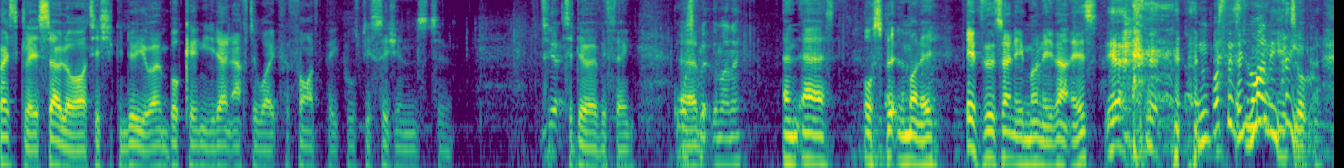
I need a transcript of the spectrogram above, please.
basically, a solo artist, you can do your own booking. You don't have to wait for five people's decisions to to, Yeah. to do everything, or um, split the money. and uh, or split the money if there's any money. That is. Yeah. What's this money you're talking?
